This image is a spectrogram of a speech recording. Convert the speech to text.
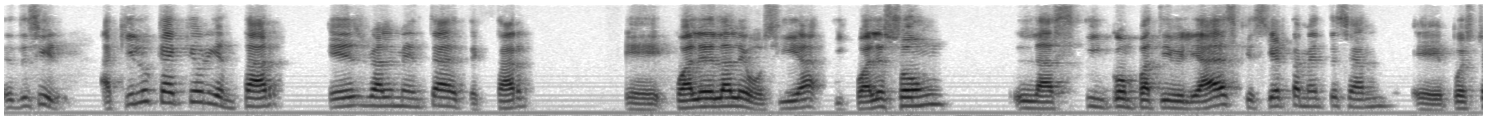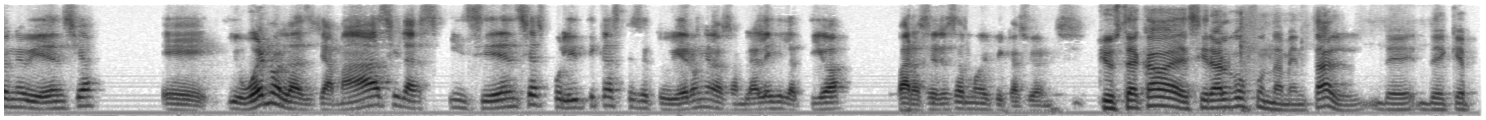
Es decir, aquí lo que hay que orientar es realmente a detectar eh, cuál es la alevosía y cuáles son las incompatibilidades que ciertamente se han eh, puesto en evidencia eh, y bueno, las llamadas y las incidencias políticas que se tuvieron en la Asamblea Legislativa para hacer esas modificaciones. Que usted acaba de decir algo fundamental, de, de que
